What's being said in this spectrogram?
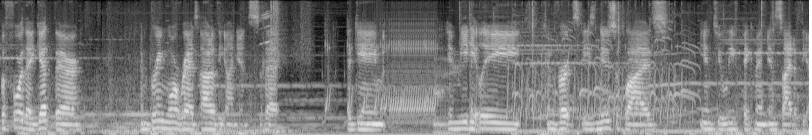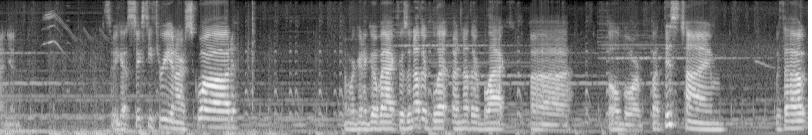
before they get there and bring more reds out of the onions so that the game immediately converts these new supplies into leaf Pikmin inside of the onion. So we got 63 in our squad. And we're gonna go back. There's another another black uh, but this time without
